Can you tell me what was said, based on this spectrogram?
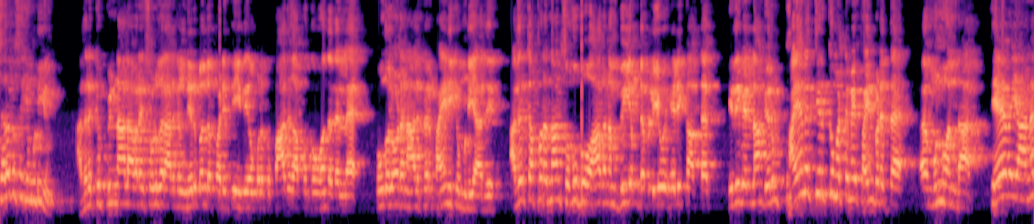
செலவு செய்ய முடியும். அதற்கு பின்னால் அவரை சொல்கிறார்கள் நிர்பந்தப்படுத்தி இது உங்களுக்கு பாதுகாப்புக்கு உகந்ததல்ல. உங்களோட நாலு பேர் பயணிக்க முடியாது. அதற்கப்புறம் தான் சொகுபு வாகனம் பிஎம்டபிள்யூ ஹெலிகாப்டர் இதுவெல்லாம் வெறும் பயணத்திற்கு மட்டுமே பயன்படுத்த முன் வந்தார். தேவையான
